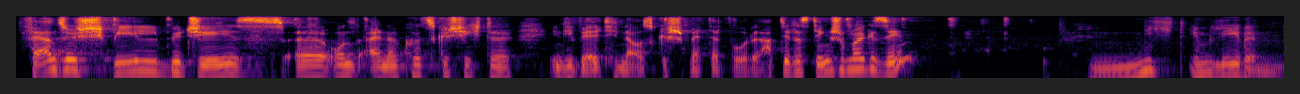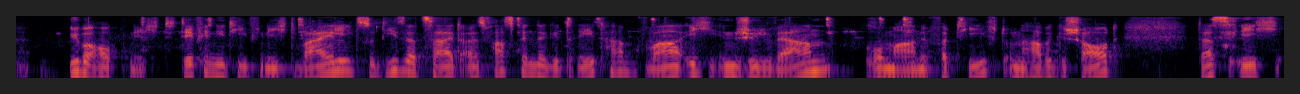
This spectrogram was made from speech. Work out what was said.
Fernsehspielbudgets äh, und einer Kurzgeschichte in die Welt hinaus geschmettert wurde. Habt ihr das Ding schon mal gesehen? Nicht im Leben. Überhaupt nicht. Definitiv nicht. Weil zu dieser Zeit, als Fassbinder gedreht habe, war ich in Jules Verne Romane vertieft und habe geschaut, dass ich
